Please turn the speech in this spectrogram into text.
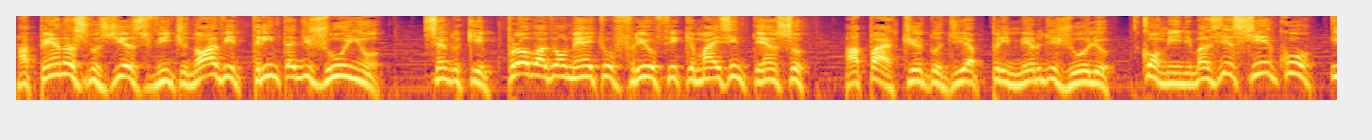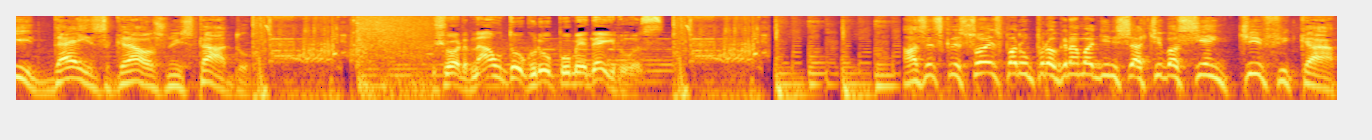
apenas nos dias 29 e 30 de junho, sendo que provavelmente o frio fique mais intenso a partir do dia 1 de julho, com mínimas de 5 e 10 graus no estado. Jornal do Grupo Medeiros. As inscrições para o programa de iniciativa científica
